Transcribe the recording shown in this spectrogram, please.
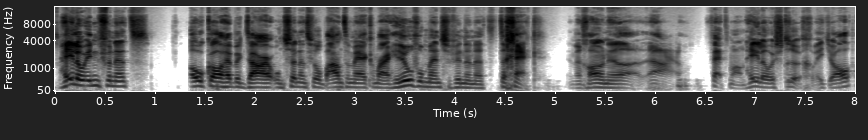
Halo Infinite. Ook al heb ik daar ontzettend veel op aan te merken. Maar heel veel mensen vinden het te gek. En En gewoon, uh, vet man, Halo is terug, weet je wel.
